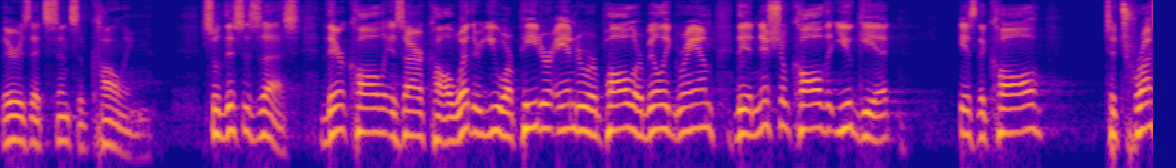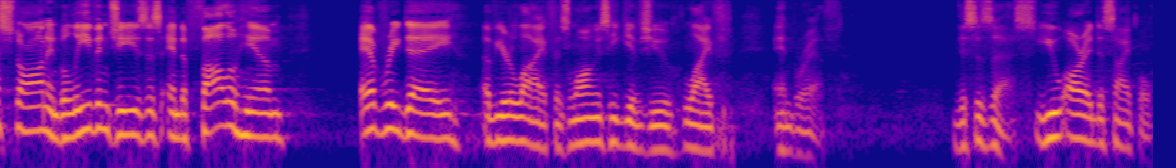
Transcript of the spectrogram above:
There is that sense of calling. So this is us. Their call is our call. Whether you are Peter, Andrew, or Paul, or Billy Graham, the initial call that you get is the call to trust on and believe in Jesus and to follow him every day of your life as long as he gives you life and breath. This is us. You are a disciple.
